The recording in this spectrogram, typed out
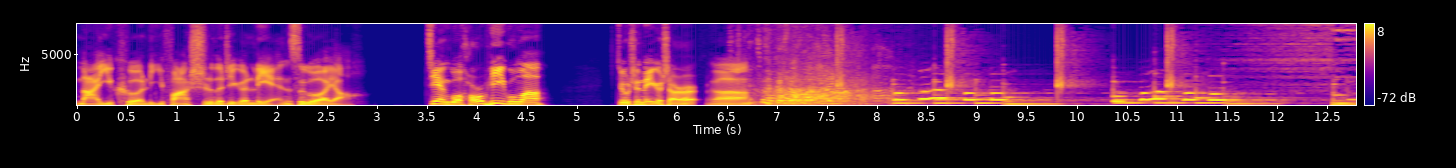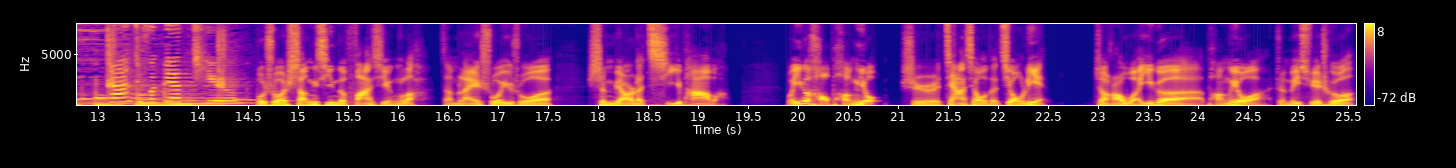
那一刻，理发师的这个脸色呀，见过猴屁股吗？就是那个婶儿啊。不说伤心的发型了，咱们来说一说身边的奇葩吧。我一个好朋友是驾校的教练，正好我一个朋友啊准备学车，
